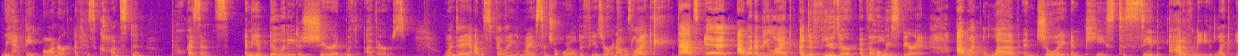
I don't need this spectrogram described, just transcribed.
We have the honor of His constant presence and the ability to share it with others. One day I was filling my essential oil diffuser and I was like, that's it. I want to be like a diffuser of the Holy Spirit. I want love and joy and peace to seep out of me like a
